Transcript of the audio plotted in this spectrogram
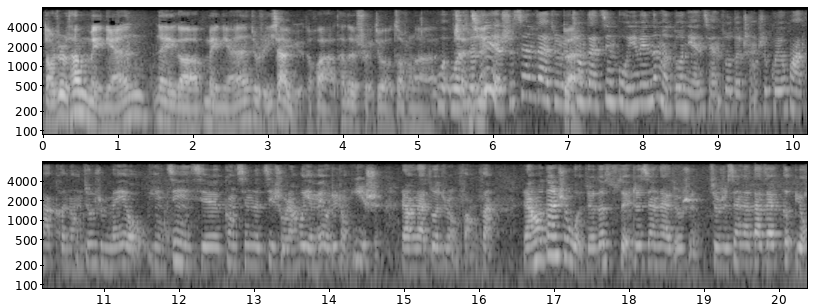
导致它每年那个每年就是一下雨的话，它的水就造成了我我觉得也是现在就是正在进步，因为那么多年前做的城市规划，它可能就是没有引进一些更新的技术，然后也没有这种意识。然后来做这种防范，然后但是我觉得随着现在就是就是现在大家更有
